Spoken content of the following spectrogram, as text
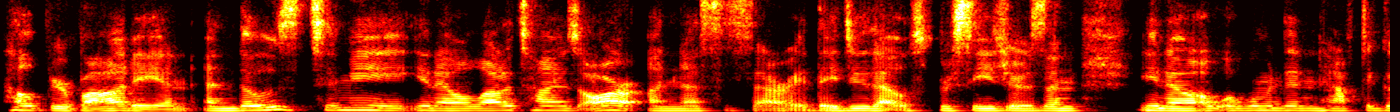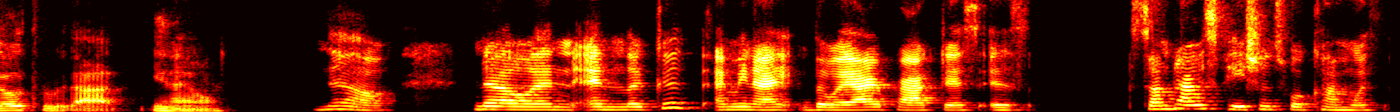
help your body, and and those to me, you know, a lot of times are unnecessary. They do those procedures, and you know, a, a woman didn't have to go through that. You know. No, no, and and the good. I mean, I the way I practice is sometimes patients will come with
